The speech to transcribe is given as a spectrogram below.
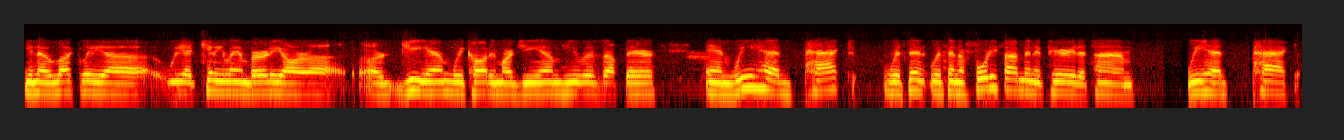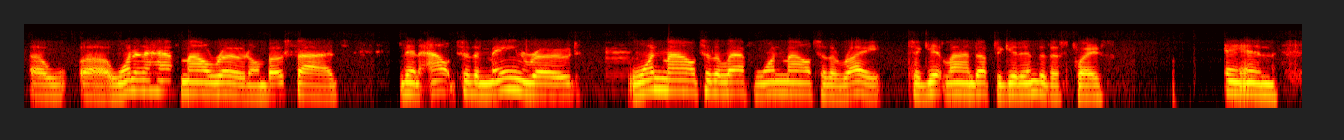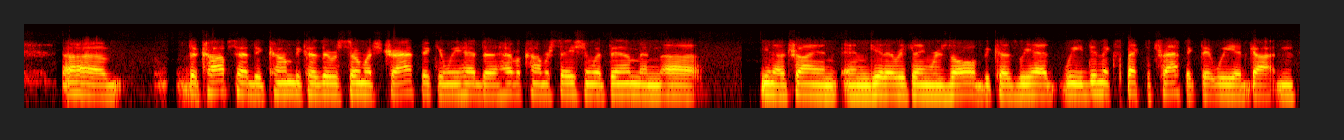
you know, luckily uh, we had Kenny Lamberti, our, uh, our GM. We called him our GM. He was up there. And we had packed within, within a 45 minute period of time, we had packed a, a one and a half mile road on both sides, then out to the main road, one mile to the left, one mile to the right to get lined up to get into this place. And um, the cops had to come because there was so much traffic, and we had to have a conversation with them and, uh, you know, try and, and get everything resolved because we had we didn't expect the traffic that we had gotten.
